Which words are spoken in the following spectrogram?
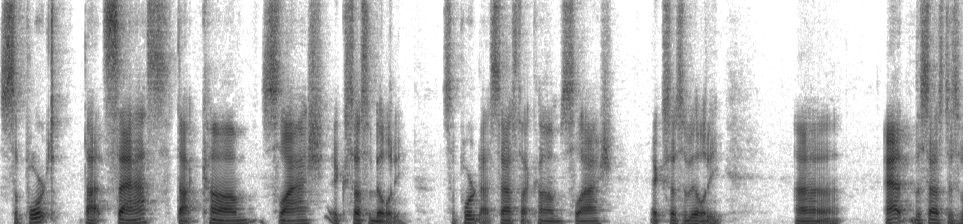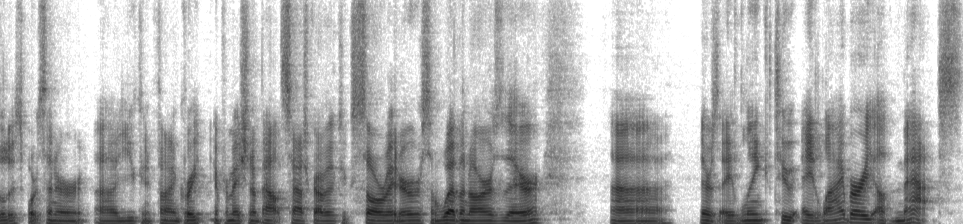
support.sas.com slash accessibility support.sas.com slash accessibility uh, at the SAS Disability Support Center, uh, you can find great information about SAS Graphics Accelerator, some webinars there. Uh, there's a link to a library of maps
